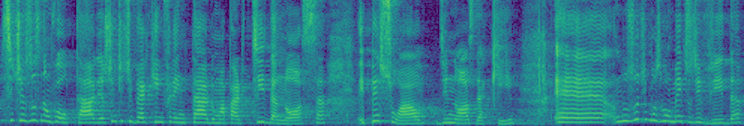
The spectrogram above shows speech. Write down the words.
se Jesus não voltar e a gente tiver que enfrentar uma partida nossa e pessoal de nós daqui, é, nos últimos momentos de vida,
